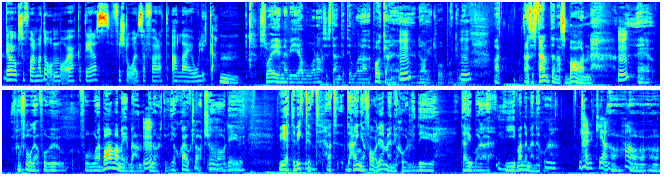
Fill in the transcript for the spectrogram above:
det har också format dem och ökat deras förståelse för att alla är olika. Mm. Så är ju när vi har våra assistenter till våra pojkar. Mm. Det har ju två pojkar. med. Att assistenternas barn, Mm. eh, de frågar får, vi, får våra barn vara med ibland? Mm. Ja, självklart. Så, och det är ju det är jätteviktigt att det här är inga farliga människor. Det är ju, det här är ju bara givande människor. Verkligen. Ja, Ja. ja, ja.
